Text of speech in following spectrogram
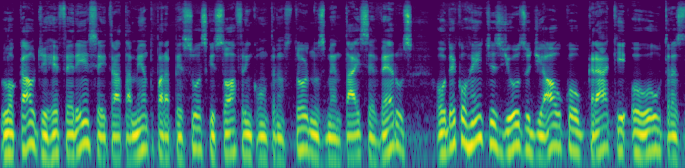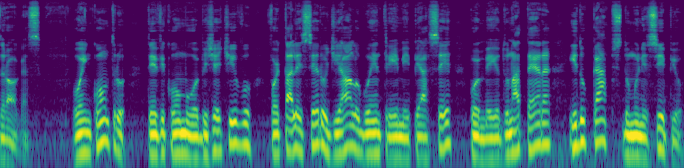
local de referência e tratamento para pessoas que sofrem com transtornos mentais severos ou decorrentes de uso de álcool, crack ou outras drogas. O encontro teve como objetivo fortalecer o diálogo entre MPAC, por meio do Natera, e do CAPS do município,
